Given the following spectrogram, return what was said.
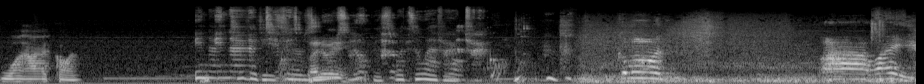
one icon. Inactivity serves By the no purpose whatsoever. come on! Ah, why?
